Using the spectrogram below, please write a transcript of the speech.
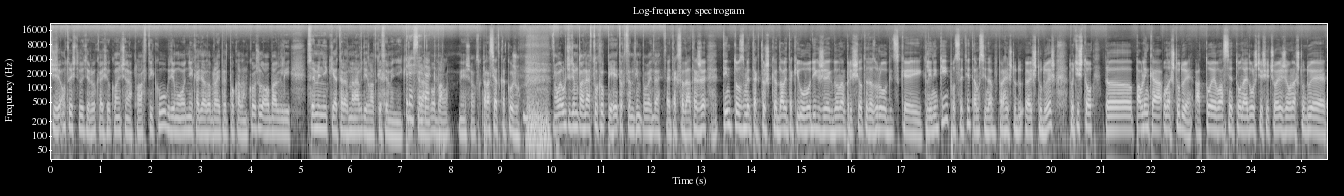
Čiže o 3 čtvrte roka išiel konečne na plastiku, kde mu odniekaď zobrali predpokladám kožu a obalili semeníky a teraz má navždy hladké semeníky. Presne teda tak. obal miešal. Prasiatka kožu. Ale určite mu tam nastúl chlpy, hej, to chcem tým povedať. Aj tak sa dá. Takže týmto sme tak troška dali taký úvodík, že kto nám prišiel teda z urologickej kliniky, v podstate tam si na, v Prahe študu, študuješ. Totižto e, Pavlinka, ona študuje a to je vlastne to najdôležitejšie, čo je, že ona študuje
